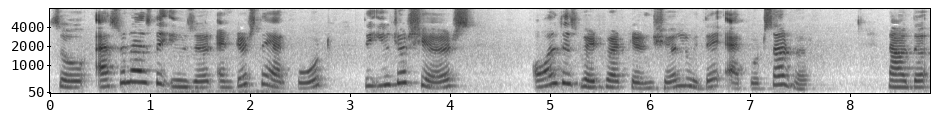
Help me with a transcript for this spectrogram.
So as soon as the user enters the airport, the user shares all this verified credential with the airport server. Now the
